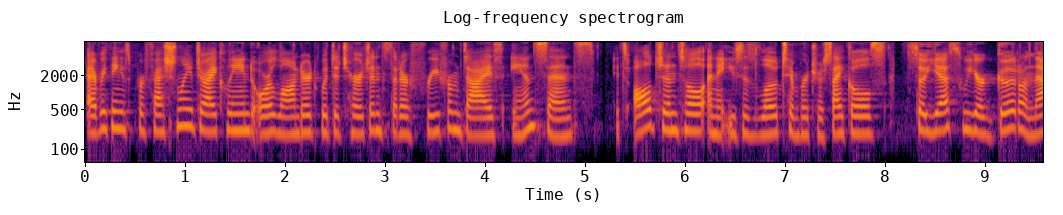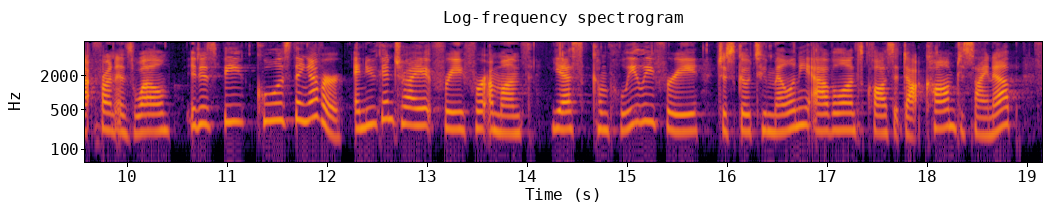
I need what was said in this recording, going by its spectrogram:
Everything is professionally dry cleaned or laundered with detergents that are free from dyes and scents. It's all gentle and it uses low temperature cycles. So, yes, we are good on that front as well. It is the coolest thing ever. And you can try it free for a month. Yes, completely free. Just go to MelanieAvalonsCloset.com to sign up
